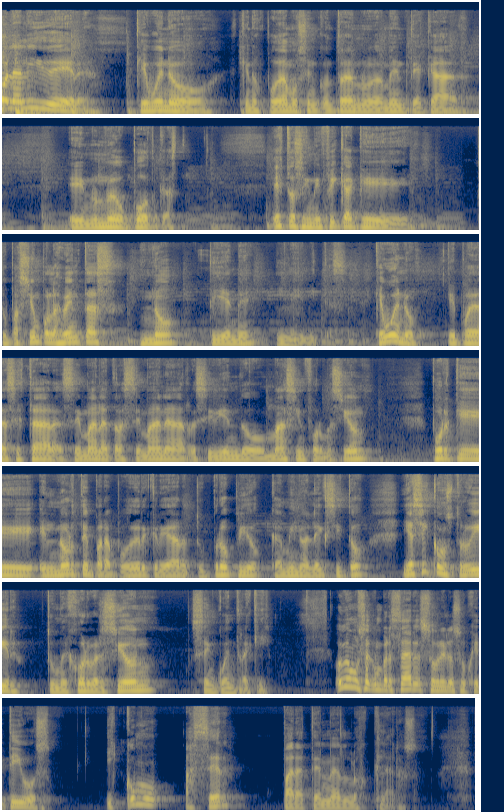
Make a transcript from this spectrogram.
Hola líder, qué bueno que nos podamos encontrar nuevamente acá en un nuevo podcast. Esto significa que tu pasión por las ventas no tiene límites. Qué bueno que puedas estar semana tras semana recibiendo más información, porque el norte para poder crear tu propio camino al éxito y así construir tu mejor versión se encuentra aquí. Hoy vamos a conversar sobre los objetivos y cómo hacer para tenerlos claros.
